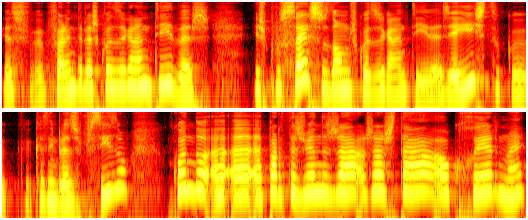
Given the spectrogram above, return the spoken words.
Eles preferem ter as coisas garantidas. E os processos dão-nos coisas garantidas. E é isto que, que, que as empresas precisam quando a, a, a, parte das vendas já, já está a ocorrer, não é?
